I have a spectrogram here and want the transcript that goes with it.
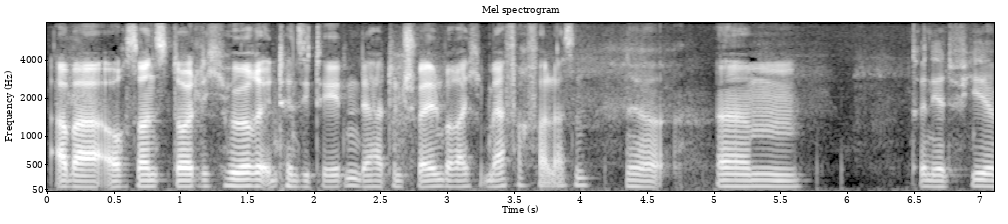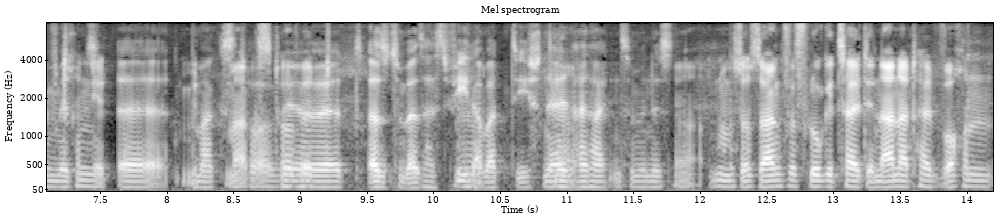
aber auch sonst deutlich höhere Intensitäten. Der hat den Schwellenbereich mehrfach verlassen. Ja. Ähm, Trainiert viel mit, Trainiert äh, mit Max, Max Torwirt. Torwirt. Also zum, das heißt viel, Ja. aber die schnellen Ja. Einheiten zumindest. ja, man muss auch sagen, für Flo geht es halt in anderthalb Wochen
